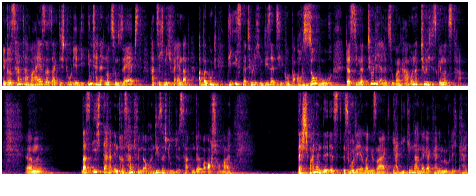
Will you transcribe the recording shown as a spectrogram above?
Interessanterweise sagt die Studie, die Internetnutzung selbst hat sich nicht verändert. Aber gut, die ist natürlich in dieser Zielgruppe auch so hoch, dass sie natürlich alle Zugang haben und natürlich das genutzt haben. Ähm, was ich daran interessant finde, auch an dieser Studie, das hatten wir aber auch schon mal, das Spannende ist, es wurde ja immer gesagt, ja, die Kinder haben ja gar keine Möglichkeit,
